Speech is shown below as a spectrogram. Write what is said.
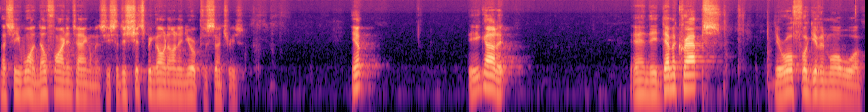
Let's see. One, no foreign entanglements. He said this shit's been going on in Europe for centuries. Yep. You got it. And the Democrats, they're all for giving more war.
